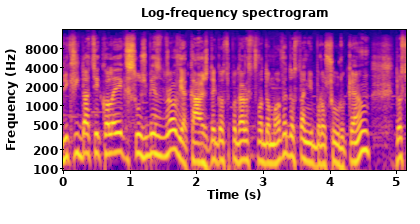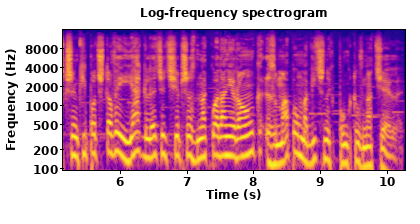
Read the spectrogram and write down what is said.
Likwidację kolejek w służbie zdrowia. Każde gospodarstwo domowe dostanie broszurkę do skrzynki pocztowej, jak leczyć się przez nakładanie rąk z mapą magicznych punktów na ciele.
